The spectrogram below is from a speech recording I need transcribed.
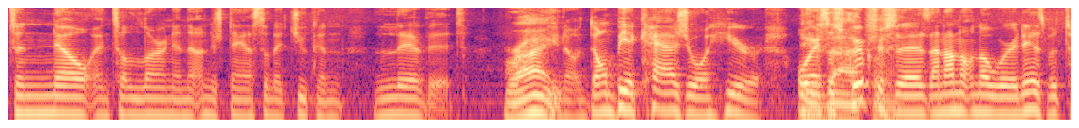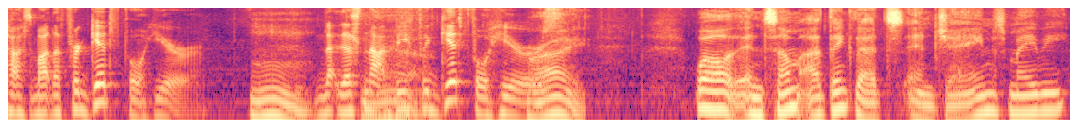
to know and to learn and to understand so that you can live it. Right. You know, don't be a casual hearer. Or as the scripture says, and I don't know where it is, but it talks about a forgetful hearer. Let's not be forgetful hearers. Mm. Right. Well, and some I think that's in James maybe.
